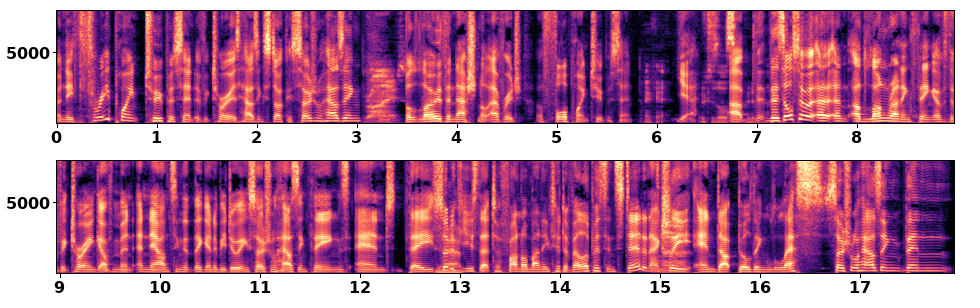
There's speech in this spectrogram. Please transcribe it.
Only 3.2 percent of Victoria's housing stock is social housing. Right. Below the national average of 4.2 percent. Okay. Yeah, Which is also Uh, th- there's also a, a, a long-running thing of the Victorian government announcing that they're going to be doing social housing things, and they sort of use that to funnel money to developers instead, and actually Ah. end up building less social housing than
